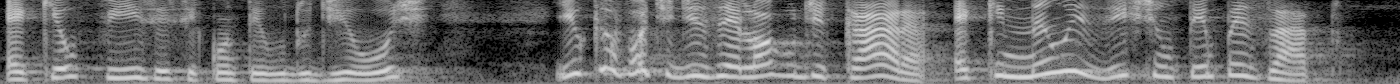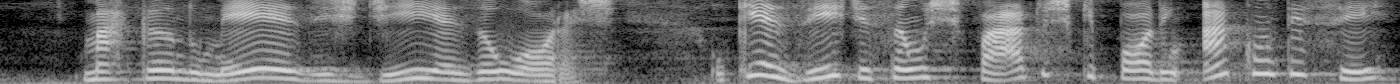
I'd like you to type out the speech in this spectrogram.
É que eu fiz esse conteúdo de hoje e o que eu vou te dizer logo de cara é que não existe um tempo exato, marcando meses, dias ou horas. O que existe são os fatos que podem acontecer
